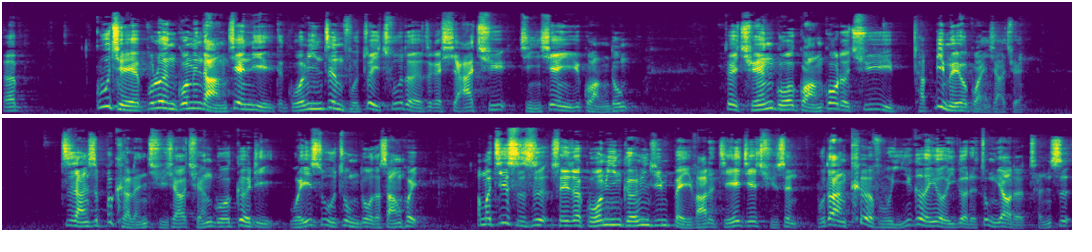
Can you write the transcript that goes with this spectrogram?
呃。姑且不论国民党建立的国民政府最初的这个辖区仅限于广东，对全国广阔的区域它并没有管辖权，自然是不可能取消全国各地为数众多的商会。那么，即使是随着国民革命军北伐的节节取胜，不断克服一个又一个的重要的城市，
